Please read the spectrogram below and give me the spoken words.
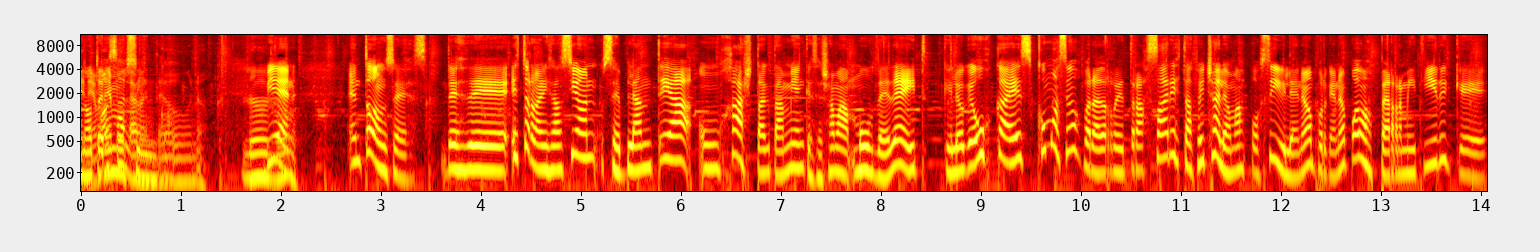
no tenemos solamente cinco. uno. No, Bien. no. Entonces, desde esta organización se plantea un hashtag también que se llama Move the Date, que lo que busca es cómo hacemos para retrasar esta fecha lo más posible, ¿no? Porque no podemos permitir que,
